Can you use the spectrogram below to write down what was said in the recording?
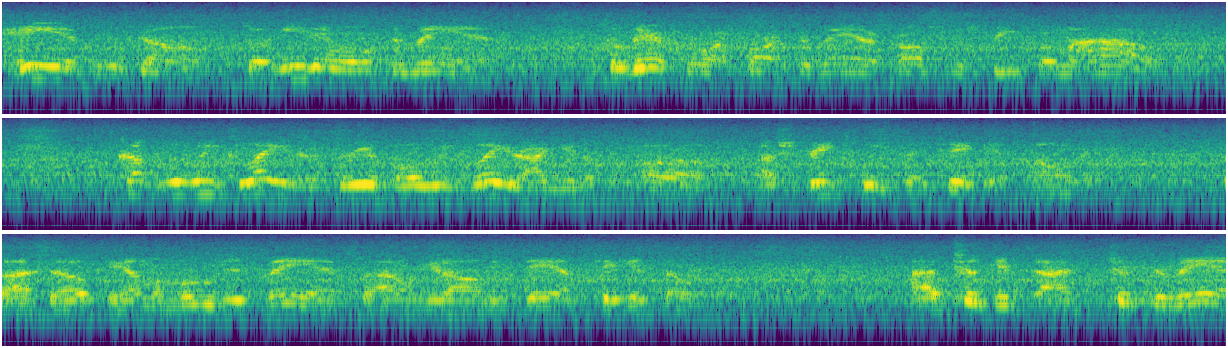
head was gone, so he didn't want the van. So therefore, I parked the van across the street from my house. A couple of weeks later, three or four weeks later, I get a, uh, a street sweeping ticket on it. So I said, okay, I'm gonna move this van so I don't get all these damn tickets on it. I took it, I took the van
